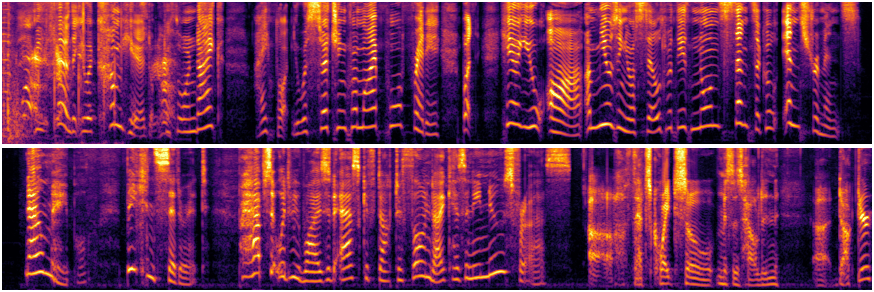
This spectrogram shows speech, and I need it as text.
I heard that you had come here, Dr. Thorndyke. I thought you were searching for my poor Freddie, but here you are, amusing yourselves with these nonsensical instruments. Now, Mabel, be considerate. Perhaps it would be wiser to ask if Dr. Thorndyke has any news for us. Ah, that's quite so, Mrs. Halden. Uh, doctor?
